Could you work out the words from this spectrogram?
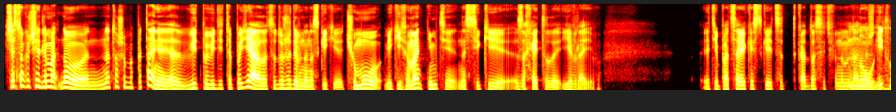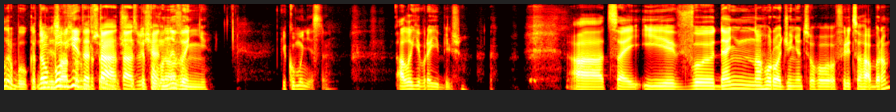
чесно кажучи, для мене ну не то, щоб питання, відповіді типу є, але це дуже дивно, наскільки чому в якийсь момент німці настільки захейтили євреїв. Типа, це якесь таке, це така досить феноменальна. Ну, штука. Гітлер був Ну, каталізатором був Гітлер, так, та, звичайно. типу, вони але- винні, і комуністи. але євреї більше. А цей, і в день нагородження цього Фріца Габера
